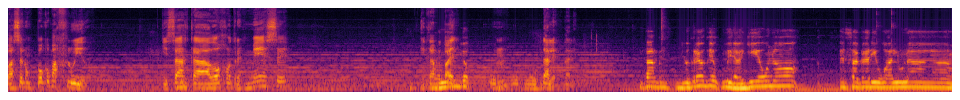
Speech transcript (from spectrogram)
va a ser un poco más fluido. Quizás cada dos o tres meses. Y campaña... ¿Mm? Dale, dale. Yo creo que, mira, aquí uno es sacar igual una...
